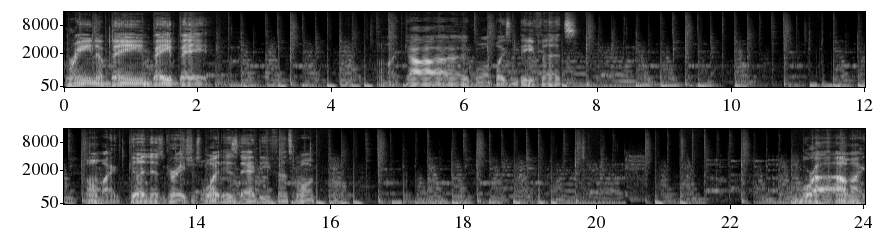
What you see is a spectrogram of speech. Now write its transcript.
Green a beam, baby. Oh my god. Come on, play some defense. Oh my goodness gracious. What is that defense? Come on. Bruh, oh my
